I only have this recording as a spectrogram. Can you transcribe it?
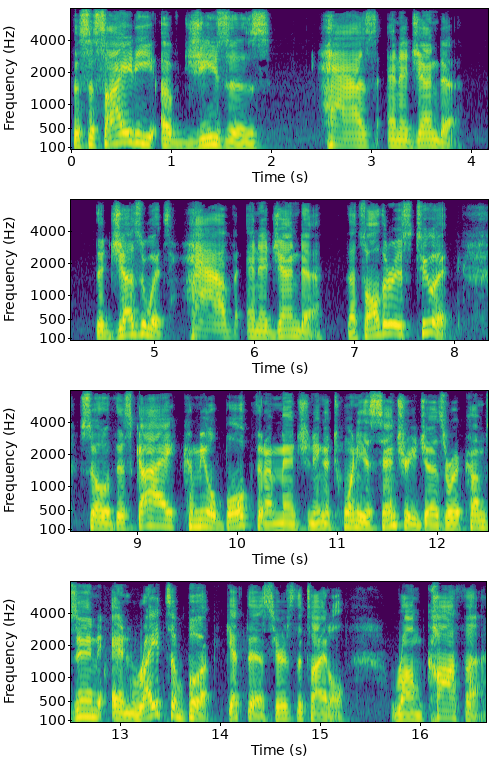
the Society of Jesus has an agenda. The Jesuits have an agenda. That's all there is to it. So this guy, Camille Bulcke, that I'm mentioning, a 20th century Jesuit, comes in and writes a book. Get this, here's the title Ramkatha,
